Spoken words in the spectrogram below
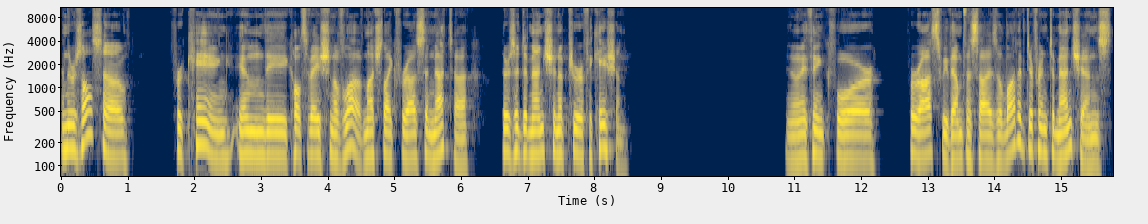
And there's also, for King, in the cultivation of love, much like for us in metta, there's a dimension of purification. You know, and I think for, for us, we've emphasized a lot of different dimensions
